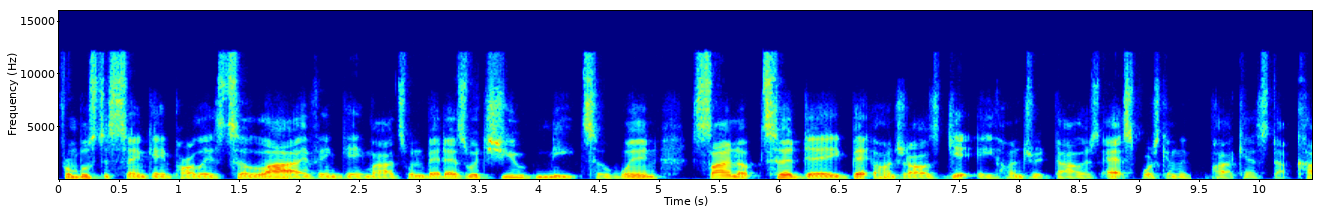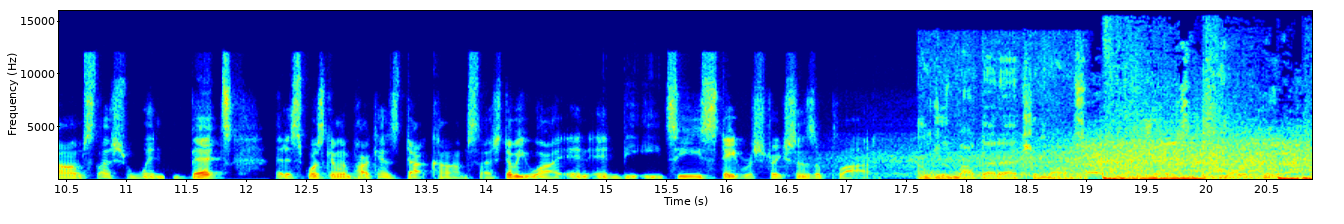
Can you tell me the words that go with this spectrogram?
From boosted same game parlays to live in game odds, WynnBET has what you need to win. Sign up today, bet $100, get $100 at sportsgamblingpodcast.com slash wynnbet. That is sportsgamblingpodcast.com slash W-Y-N-N-B-E-T. State restrictions apply. I'm just about that action, boss.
